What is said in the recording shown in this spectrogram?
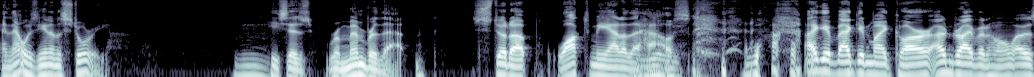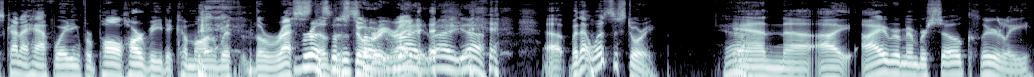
And that was the end of the story. Mm. He says, Remember that. Stood up, walked me out of the house. Wow. I get back in my car. I'm driving home. I was kind of half waiting for Paul Harvey to come on with the rest, Rest of the, story, right? Right. Right. Yeah. uh, but that was the story. Yeah. And uh, I I remember so clearly.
